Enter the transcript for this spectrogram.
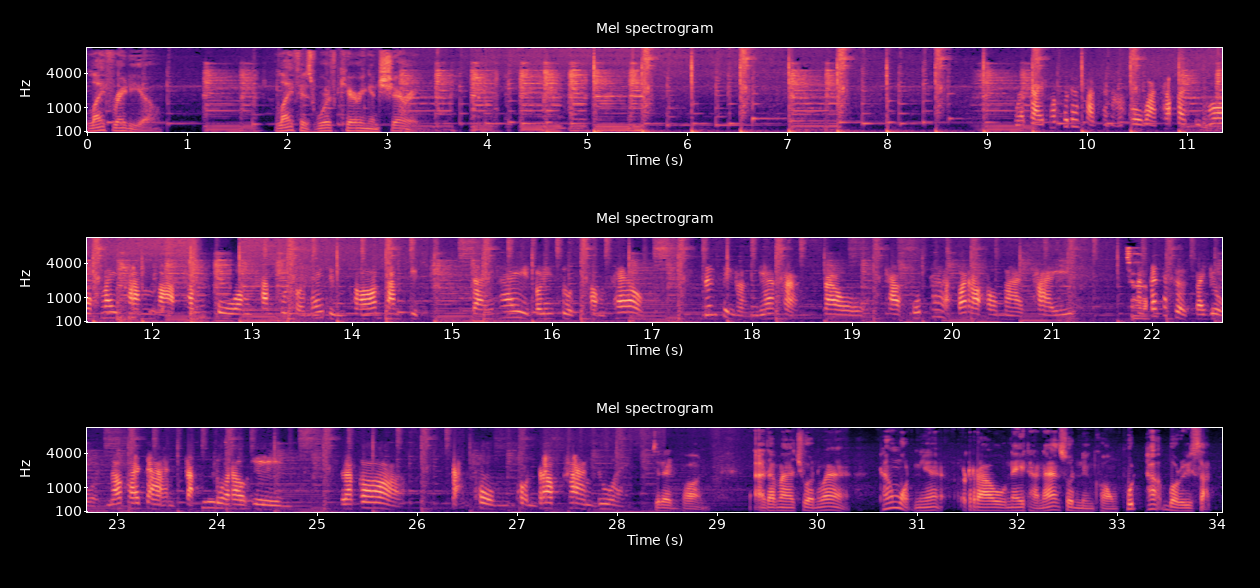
Life Radio. Life is worth caring and sharing. หัวใจพระพุทธศาสนาโอวาทปาติโมกข์ไม่ทำบาปทั้งปวงทำกุศลให้ถึงพร้อมทำจิตใจให้บริสุทธิ์ผ่องแผ้ว ซึ่งสิ่งเหล่านี้ค่ะ เราชาวพุทธถ้าหากว่าเราเอามาใช้ครัมันบก็จะเกิดประโยชน์เนาะพระอาจารย์กับตัวเราเอง แล้วก็สังคมคนรอบข้างด้วย เจริญพร อาตมาชวนว่าทั้งหมดเนี้ยเราในฐานะส่วนหนึ่งของพุทธบริษัท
